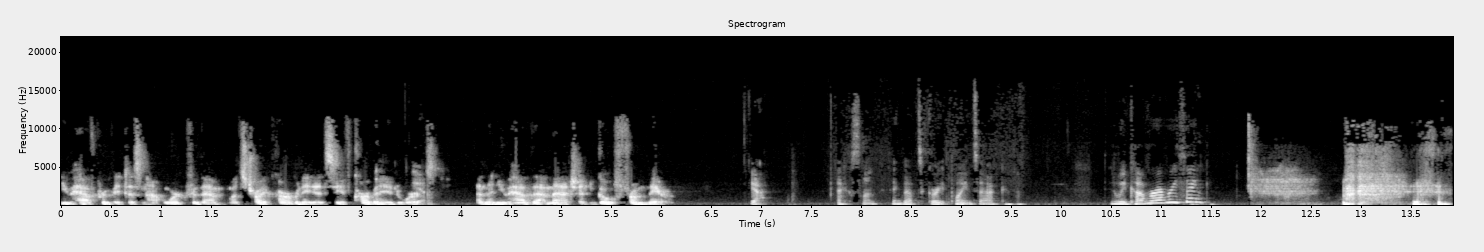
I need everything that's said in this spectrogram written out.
you have proof it does not work for them? Let's try carbonated, see if carbonated works. Yeah. And then you have that match and go from there. Yeah. Excellent. I think that's a great point, Zach. Did we cover everything?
